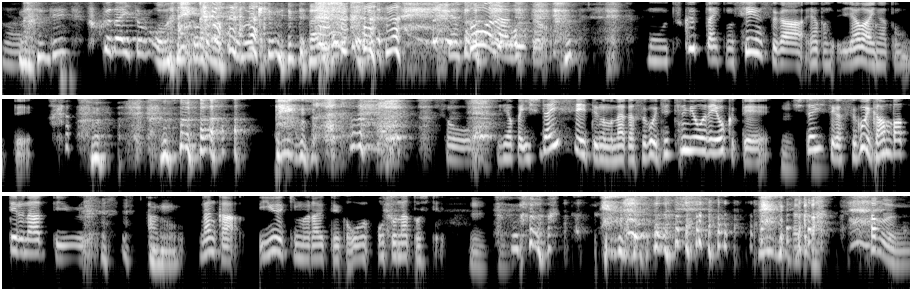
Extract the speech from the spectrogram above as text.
なんで、副題と同じ言葉続けんねんってなりますよね。いや、そうなんですよ。もう作った人のセンスがやっぱやばいなと思って。そう。やっぱ石田一世っていうのもなんかすごい絶妙で良くて、うん石田一世がすごい頑張ってるなっていう、あの、うんなんか勇気もらうというかお大人として。うん。なんか、多分、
